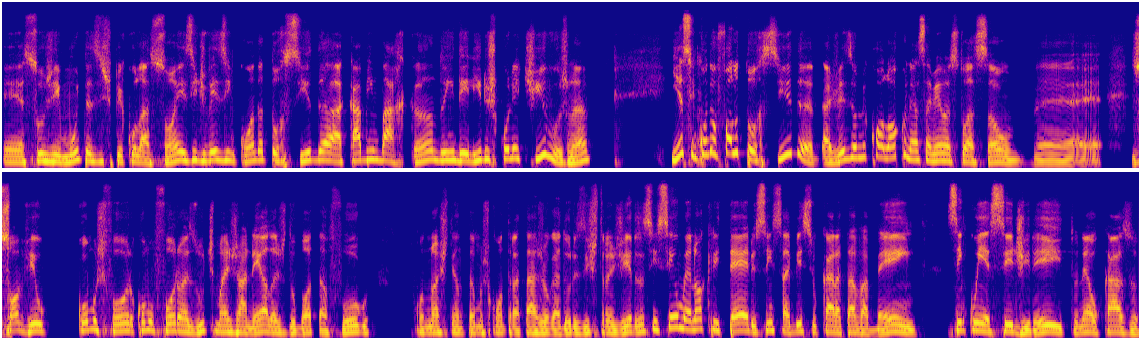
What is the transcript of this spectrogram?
é, surgem muitas especulações e de vez em quando a torcida acaba embarcando em delírios coletivos, né? E assim, quando eu falo torcida, às vezes eu me coloco nessa mesma situação. É, só ver como foram, como foram as últimas janelas do Botafogo quando nós tentamos contratar jogadores estrangeiros, assim, sem o menor critério, sem saber se o cara estava bem, sem conhecer direito, né? O caso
